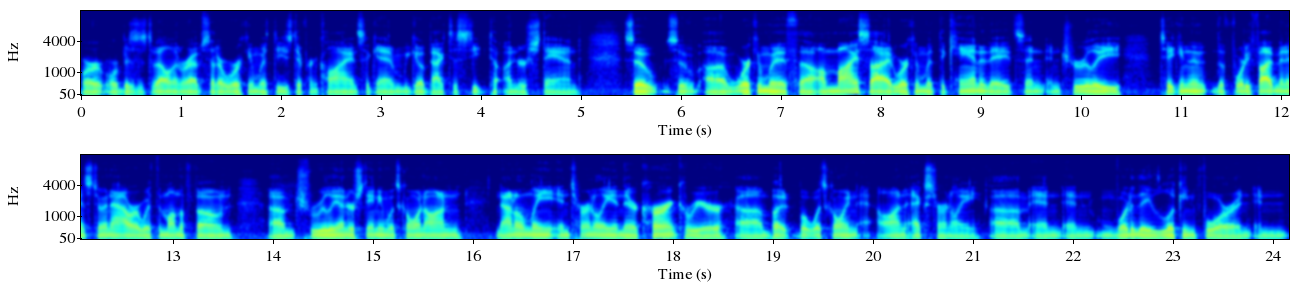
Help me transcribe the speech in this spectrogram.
or, or business development reps that are working with these different clients. Again, we go back to seek to understand. So, so uh, working with uh, on my side, working with the candidates and and truly taking the, the 45 minutes to an hour with them on the phone, um, truly understanding what's going on not only internally in their current career, um, but but what's going on externally, um, and and what are they looking for, and and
